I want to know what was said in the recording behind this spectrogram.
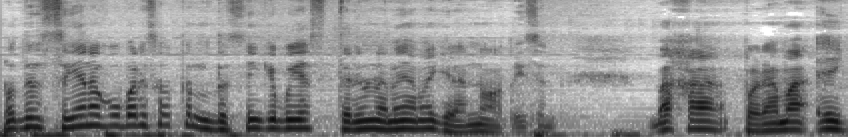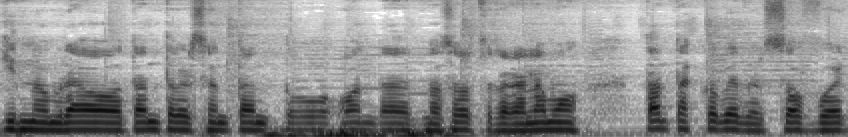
No te enseñan a ocupar eso, no te enseñan que puedas tener una media máquina. No, te dicen, baja programa X nombrado, tanta versión, tanto onda, nosotros te regalamos tantas copias del software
